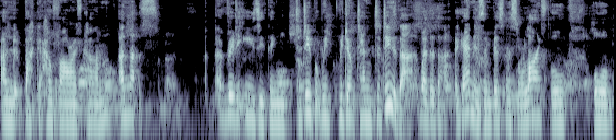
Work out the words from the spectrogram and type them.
I look back at how far I've come, and that's a really easy thing to do, but we, we don't tend to do that, whether that again is in business or life or or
